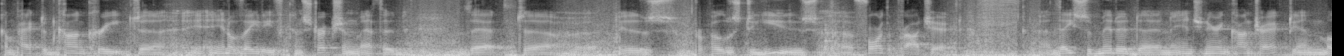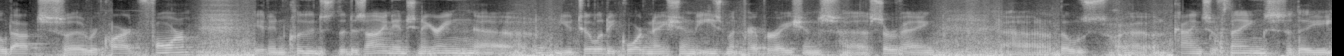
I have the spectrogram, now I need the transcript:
compacted concrete uh, innovative construction method that uh, is proposed to use uh, for the project. Uh, They submitted an engineering contract in MoDOT's uh, required form. It includes the design engineering, uh, utility coordination, easement preparations, uh, surveying, uh, those kinds of things. The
